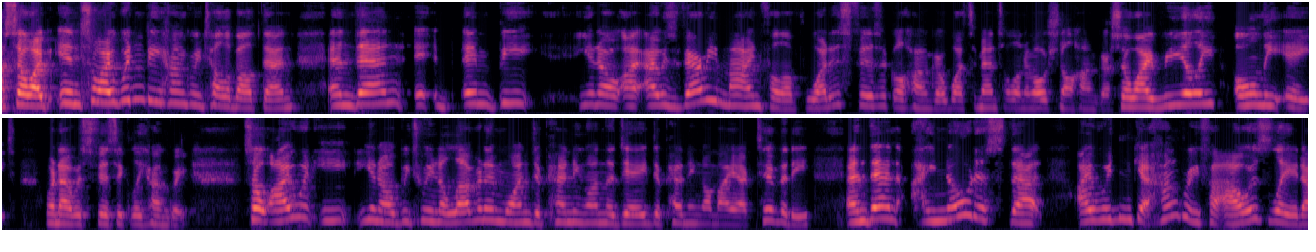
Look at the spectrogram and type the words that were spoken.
So I, and so I wouldn't be hungry till about then. And then, it, and be, you know, I, I, was very mindful of what is physical hunger, what's mental and emotional hunger. So I really only ate when I was physically hungry. So I would eat, you know, between 11 and 1, depending on the day, depending on my activity. And then I noticed that I wouldn't get hungry for hours later.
